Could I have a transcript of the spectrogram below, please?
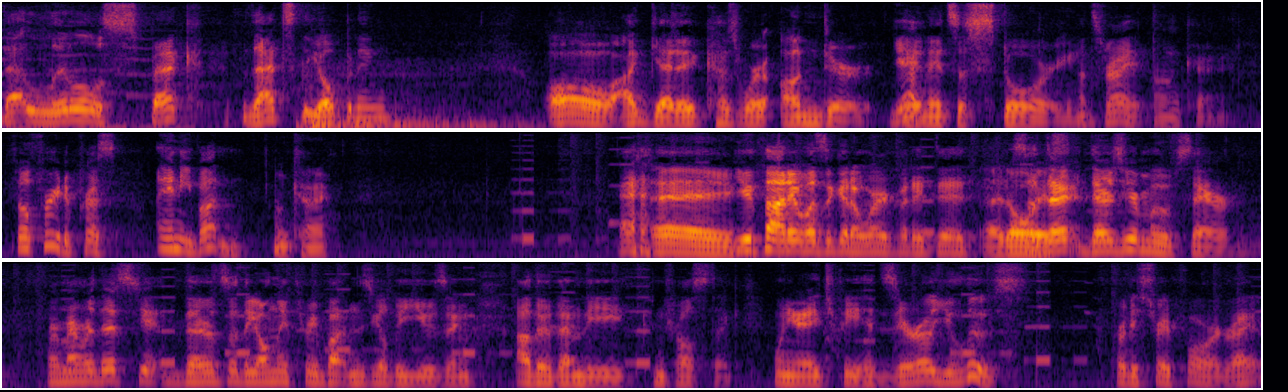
that little speck, that's the opening. Oh, I get it, cause we're under, Yeah. and it's a story. That's right. Okay. Feel free to press any button. Okay. Hey. you thought it wasn't going to work, but it did. It so always- there, there's your moves there. Remember this? Those are the only three buttons you'll be using other than the control stick. When your HP hits zero, you lose. Pretty straightforward, right?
